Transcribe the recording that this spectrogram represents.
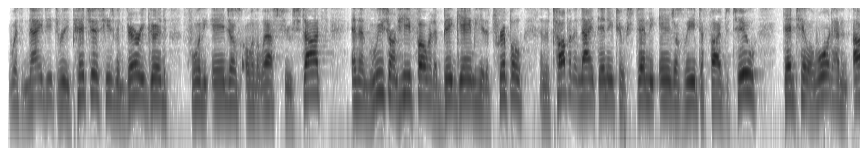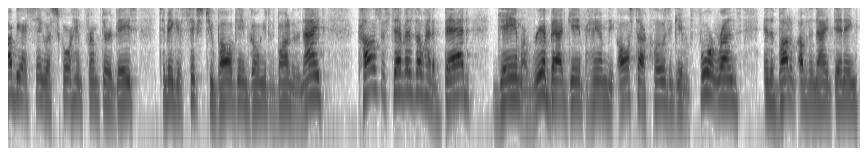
with 93 pitches. He's been very good for the Angels over the last few starts. And then Luis Rengifo had a big game. He had a triple in the top of the ninth inning to extend the Angels' lead to 5 to 2. Then Taylor Ward had an RBI single to score him from third base to make it a 6 2 ball game going into the bottom of the ninth. Carlos Estevez, though, had a bad game, a real bad game for him. The all star closer gave up four runs in the bottom of the ninth inning,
